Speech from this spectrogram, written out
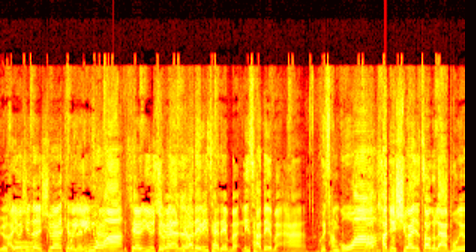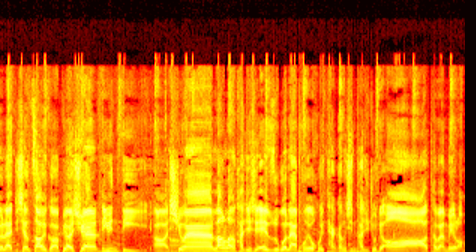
比如说还有些人喜欢看那个音乐啊现在有喜欢看那理查德曼，理查德曼。会唱歌然后啊，他就喜欢就找个男朋友呢，就想找一个，比如喜欢李云迪啊，喜欢朗朗，他就哎，如果男朋友会弹钢琴，他就觉得哦，太完美了。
